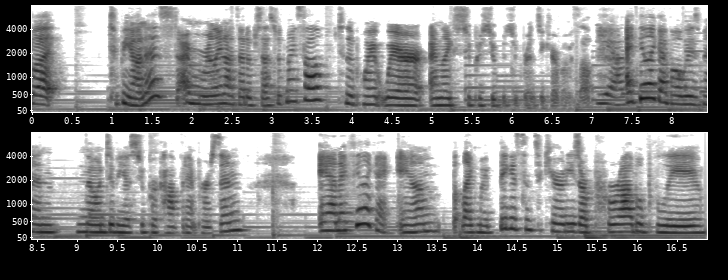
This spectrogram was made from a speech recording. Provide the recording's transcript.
but to be honest, I'm really not that obsessed with myself to the point where I'm like super super super insecure about myself. Yeah. I feel like I've always been known to be a super confident person. And I feel like I am, but like my biggest insecurities are probably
